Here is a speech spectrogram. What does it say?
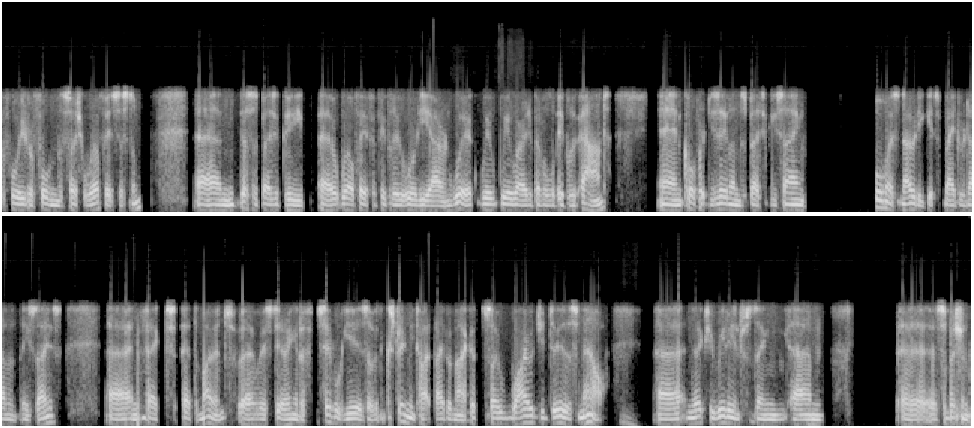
before we reform the social welfare system? Um, this is basically uh, welfare for people who already are in work. We're, we're worried about all the people who aren't. And corporate New Zealand is basically saying almost nobody gets made redundant these days. Uh, in fact, at the moment, uh, we're staring at a, several years of an extremely tight labour market. So why would you do this now? Uh, and it's actually really interesting um, uh, submission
